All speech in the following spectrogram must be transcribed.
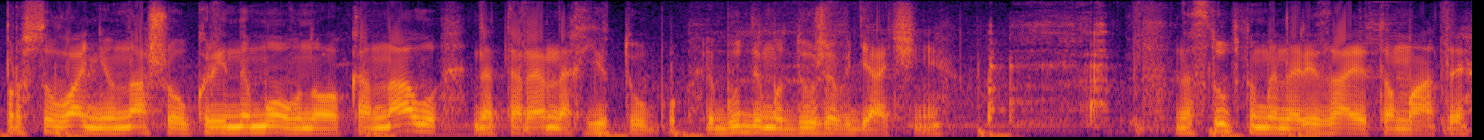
просуванню нашого україномовного каналу на теренах Ютубу. Будемо дуже вдячні. Наступними нарізаю томати.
